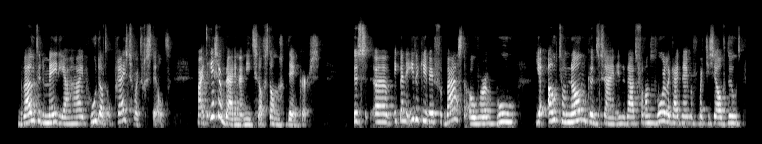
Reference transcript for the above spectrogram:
buiten de media-hype, hoe dat op prijs wordt gesteld. Maar het is er bijna niet, zelfstandige denkers. Dus uh, ik ben er iedere keer weer verbaasd over hoe je autonoom kunt zijn, inderdaad verantwoordelijkheid nemen voor wat je zelf doet.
